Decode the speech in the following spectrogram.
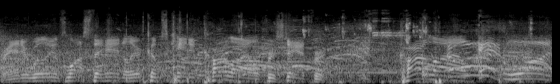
Brandon Williams lost the handle. Here comes Kanaan Carlyle for Stanford. Carlyle and one.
